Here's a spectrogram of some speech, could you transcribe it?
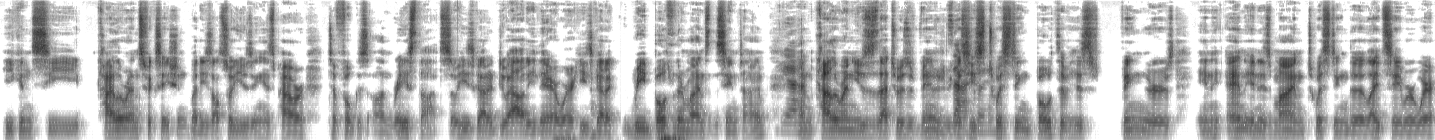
he can see Kylo Ren's fixation, but he's also using his power to focus on Rey's thoughts. So he's got a duality there where he's got to read both of their minds at the same time. yeah. And Kylo Ren uses that to his advantage because he's twisting both of his fingers in and in his mind, twisting the lightsaber. Where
